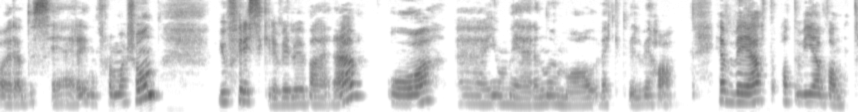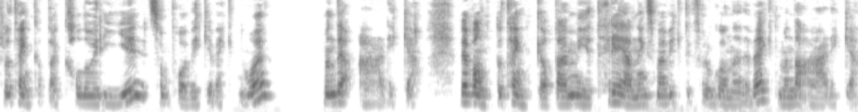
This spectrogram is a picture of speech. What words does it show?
og redusere inflammasjon, jo friskere vil vi være, og eh, jo mer normal vekt vil vi ha. Jeg vet at vi er vant til å tenke at det er kalorier som påvirker vekten vår, men det er det ikke. Vi er vant til å tenke at det er mye trening som er viktig for å gå ned i vekt, men det er det ikke.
